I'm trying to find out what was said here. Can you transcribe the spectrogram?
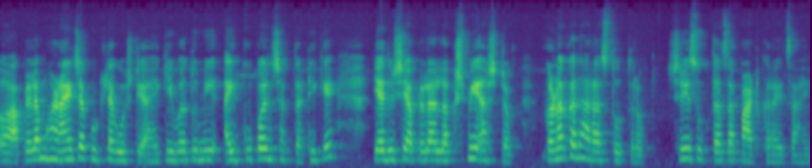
आपल्याला म्हणायच्या कुठल्या गोष्टी आहे किंवा तुम्ही ऐकू पण शकता ठीक आहे? या दिवशी आपल्याला लक्ष्मी अष्टक कणकधारा स्तोत्र श्रीसुक्ताचा पाठ करायचा आहे.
